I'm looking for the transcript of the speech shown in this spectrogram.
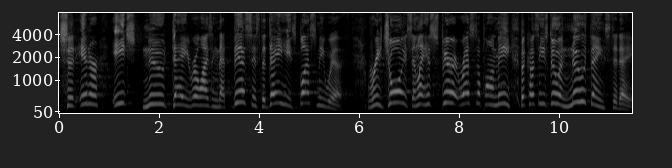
should enter each new day realizing that this is the day He's blessed me with. Rejoice and let His Spirit rest upon me because He's doing new things today.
